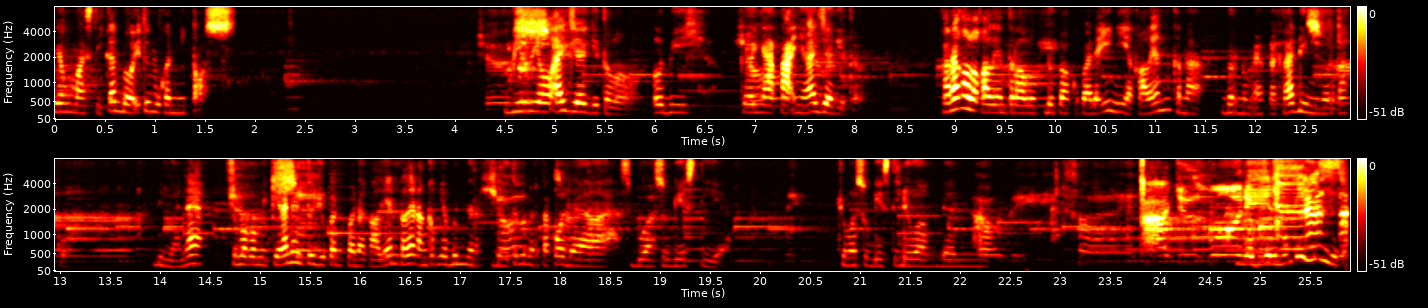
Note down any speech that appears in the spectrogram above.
yang memastikan bahwa itu bukan mitos. Be real aja gitu loh lebih ke nyatanya aja gitu karena kalau kalian terlalu berpaku pada ini ya kalian kena burnham efek tadi menurut aku. Di mana semua pemikiran yang ditujukan kepada kalian kalian anggapnya bener. Dan itu menurut aku adalah sebuah sugesti ya. Cuma sugesti doang dan nggak bisa dibuktiin gitu.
